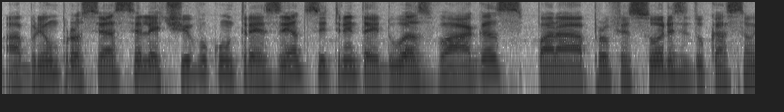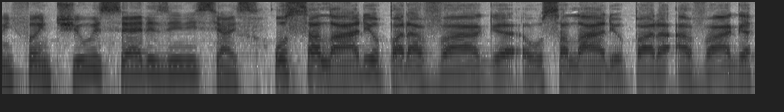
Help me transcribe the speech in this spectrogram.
abriu um processo seletivo com 332 vagas para professores de educação infantil e séries iniciais. O salário para a vaga, o salário para a vaga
